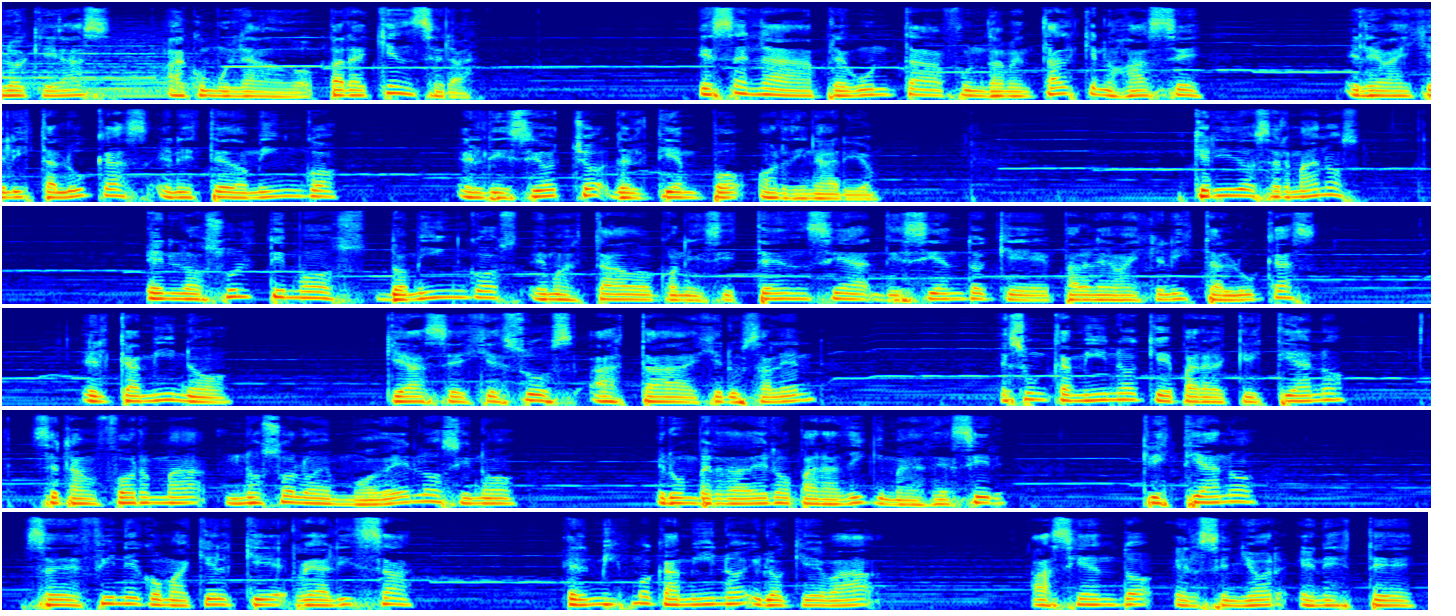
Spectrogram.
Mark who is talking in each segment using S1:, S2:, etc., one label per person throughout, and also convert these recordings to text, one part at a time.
S1: lo que has acumulado, ¿para quién será? Esa es la pregunta fundamental que nos hace el evangelista Lucas en este domingo, el 18 del tiempo ordinario. Queridos hermanos, en los últimos domingos hemos estado con insistencia diciendo que para el evangelista Lucas, el camino que hace Jesús hasta Jerusalén es un camino que para el cristiano se transforma no solo en modelo, sino en un verdadero paradigma, es decir, cristiano se define como aquel que realiza el mismo camino y lo que va haciendo el Señor en este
